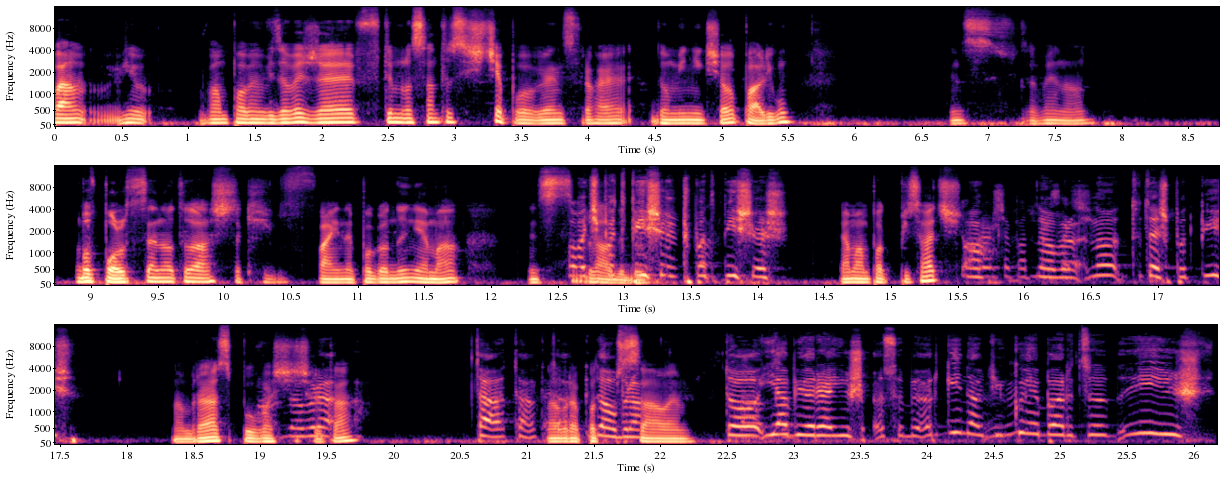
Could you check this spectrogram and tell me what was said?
Wam, wi- wam powiem widzowie, że w tym Los Santos jest ciepło, więc trochę Dominik się opalił. Więc widzowie, no. Bo w Polsce, no to aż takiej fajnej pogody nie ma, więc Chodź, blady był. podpiszesz, podpiszesz. Ja mam podpisać? O, Proszę podpisać. dobra, no ty też podpisz. Dobra, O, współwłaścicielka. Tak, tak, Dobra, tak. Dobra. podpisałem. To ja biorę już sobie oryginał, Mhm. dziękuję bardzo i już,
